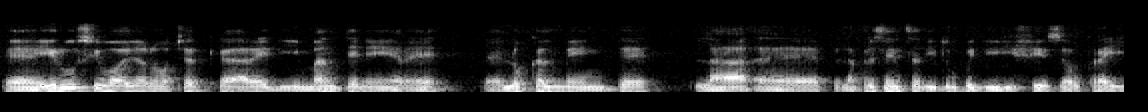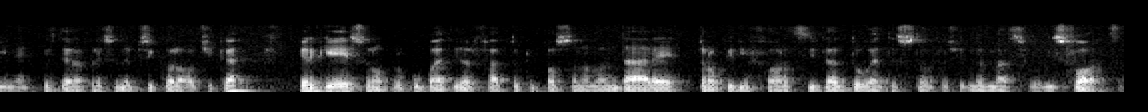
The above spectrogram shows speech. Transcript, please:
eh, i russi vogliono cercare di mantenere eh, localmente la, eh, la, presenza di truppe di difesa ucraine, questa è la pressione psicologica, perché sono preoccupati dal fatto che possano mandare troppi rinforzi da dove adesso stanno facendo il massimo di sforzo.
